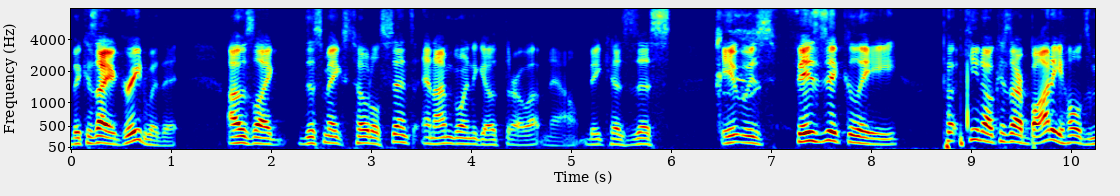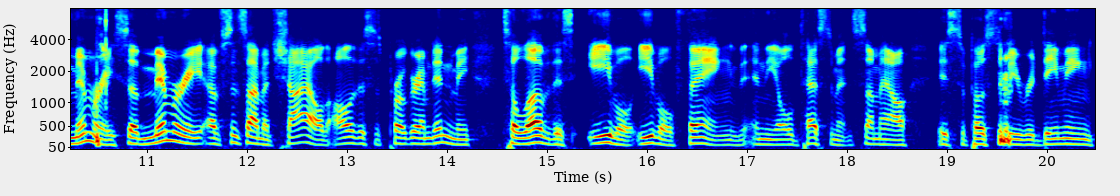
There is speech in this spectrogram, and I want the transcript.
because I agreed with it. I was like, this makes total sense, and I'm going to go throw up now because this, it was physically, put, you know, because our body holds memory. So, memory of since I'm a child, all of this is programmed in me to love this evil, evil thing in the Old Testament somehow is supposed to be redeeming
